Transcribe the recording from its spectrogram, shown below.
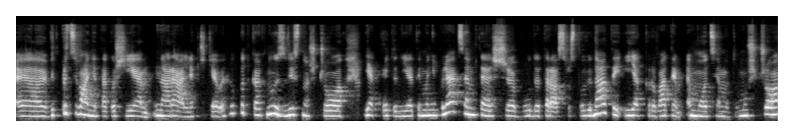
Е, Відпрацювання також є на реальних життєвих випадках. Ну і звісно, що як протидіяти маніпуляціям, теж буде Тарас розповідати і як керувати емоціями, тому що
